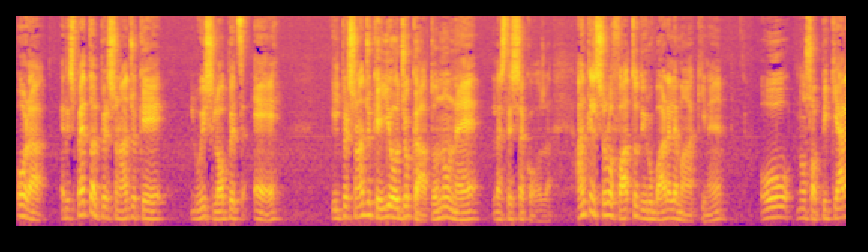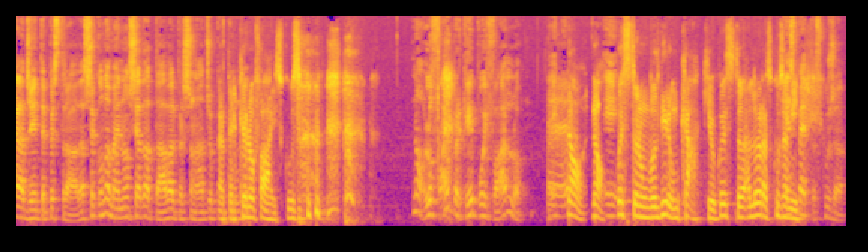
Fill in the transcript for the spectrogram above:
Ora, rispetto al personaggio che Luis Lopez è, il personaggio che io ho giocato non è la stessa cosa. Anche il solo fatto di rubare le macchine o non so, picchiare la gente per strada, secondo me non si adattava al personaggio. Per eh, perché lo fai, scusa? no, lo fai perché puoi farlo. Eh, no, no, e... questo non vuol dire un cacchio. Questo... Allora, scusami. Aspetta, scusa.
